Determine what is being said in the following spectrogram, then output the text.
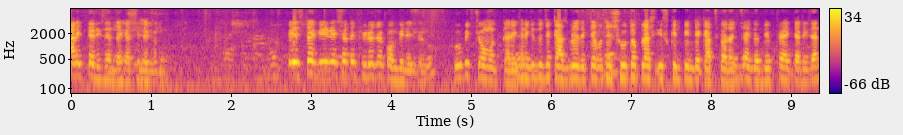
আরেকটা ডিজাইন দেখাচ্ছি, দেখুন। পেস্টা গ্রিনের সাথে ফিরোজা কম্বিনেশন খুবই চমৎকার। এখানে কিন্তু যে কাজগুলো দেখতে পাচ্ছেন, সুতো প্লাস স্ক্রিন প্রিন্টে কাজ করা হচ্ছে, একদম ডিফারেন্ট একটা ডিজাইন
